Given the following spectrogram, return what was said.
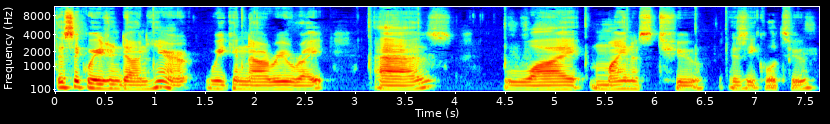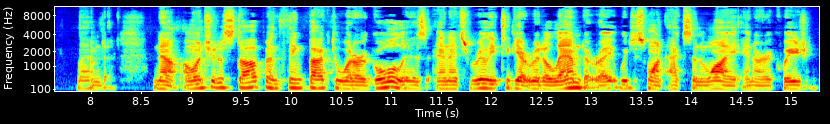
This equation down here we can now rewrite as y minus 2 is equal to lambda. Now, I want you to stop and think back to what our goal is, and it's really to get rid of lambda, right? We just want x and y in our equation.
